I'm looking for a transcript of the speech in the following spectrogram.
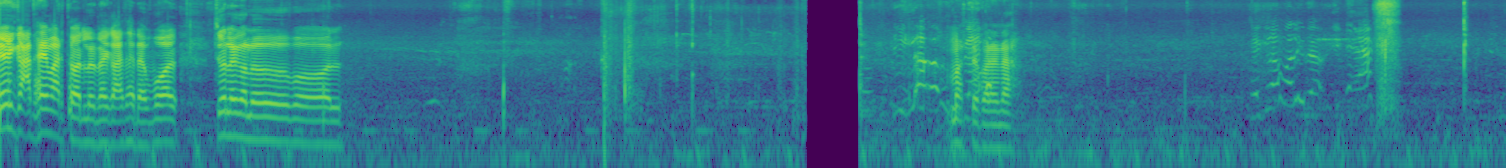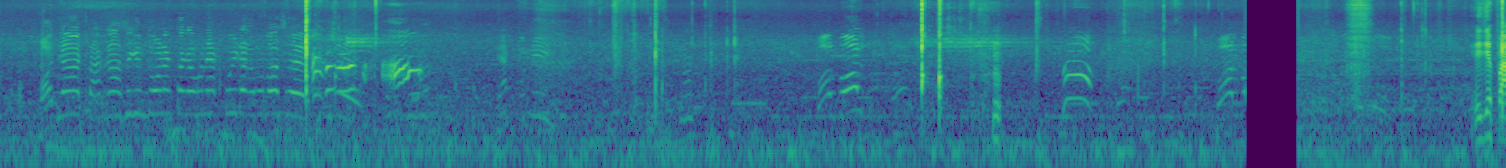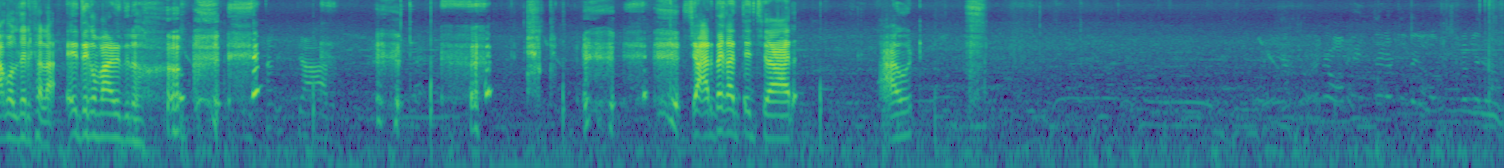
এই গাধায় মারতে পারল না গাধাটা বল চলে গেল বল। মারতে পারে না। এগুলো বলি না এক বাজার টাকা আছে কিন্তু অনেক টাকা মানে এক কোটি টাকা মতো আছে এক কোটি বল বল এই যে পাগলদের খেলা। এই থেকে মারি দিল। চার দেখাচ্ছে চার। আউট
